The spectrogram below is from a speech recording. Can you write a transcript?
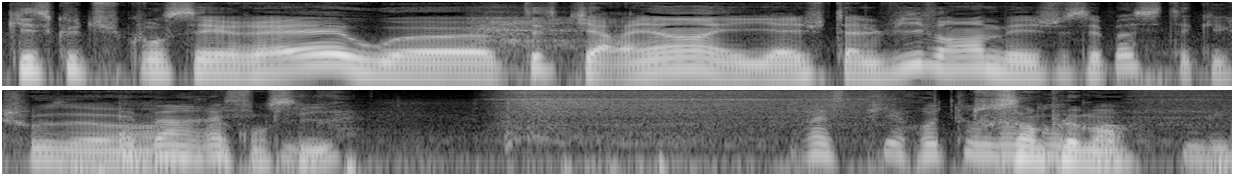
qu'est-ce que tu conseillerais ou euh, peut-être qu'il y a rien et il y a juste à le vivre, hein, mais je sais pas si tu as quelque chose à, Eh ben, à conseiller. Respire, retourne Tout dans simplement. ton corps. Oui.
